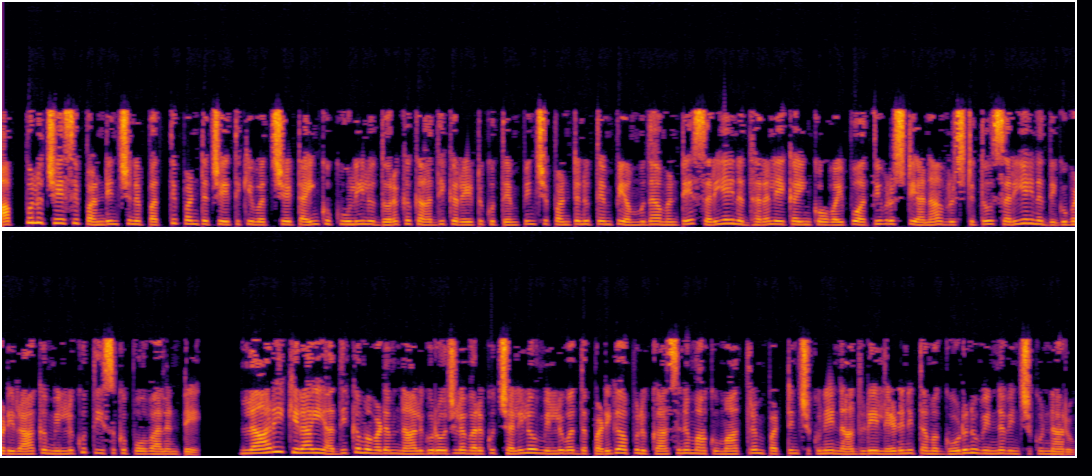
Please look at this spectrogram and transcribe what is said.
అప్పులు చేసి పండించిన పత్తి పంట చేతికి వచ్చే టైంకు కూలీలు దొరకక అధిక రేటుకు తెంపించి పంటను తెంపి అమ్ముదామంటే సరియైన ధర లేక ఇంకోవైపు అతివృష్టి అనావృష్టితో సరియైన దిగుబడి రాక మిల్లుకు తీసుకుపోవాలంటే లారీ కిరాయి అధికమవడం నాలుగు రోజుల వరకు చలిలో మిల్లు వద్ద పడిగాపులు కాసిన మాకు మాత్రం పట్టించుకునే నాథుడే లేడని తమ గోడును విన్నవించుకున్నారు.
